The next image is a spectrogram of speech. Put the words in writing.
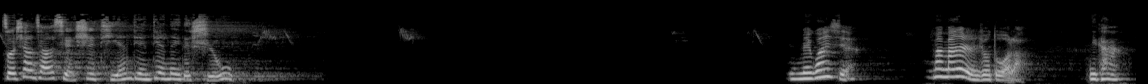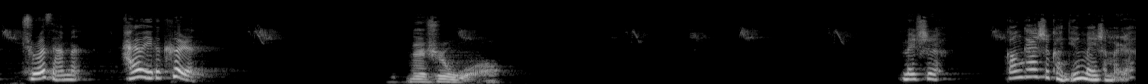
左上角显示体验店店内的食物。没关系，慢慢的人就多了。你看，除了咱们，还有一个客人。那是我。没事，刚开始肯定没什么人，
